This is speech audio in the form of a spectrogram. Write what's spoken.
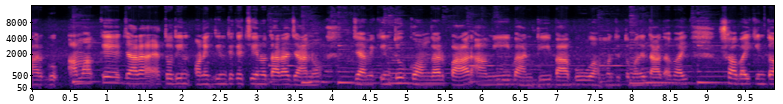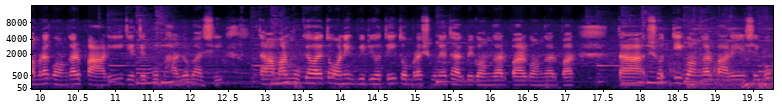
আর আমাকে যারা এতদিন অনেক দিন থেকে চেনো তারা জানো যে আমি কিন্তু গঙ্গার পার। আমি বান্টি বাবু আমাদের তোমাদের দাদা ভাই সবাই কিন্তু আমরা গঙ্গার পাড়ই যেতে খুব ভালোবাসি। তা আমার মুখে হয়তো অনেক ভিডিওতেই তোমরা শুনে থাকবে গঙ্গার পাড় গঙ্গার পাড় তা সত্যি গঙ্গার পাড়ে এসে খুব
